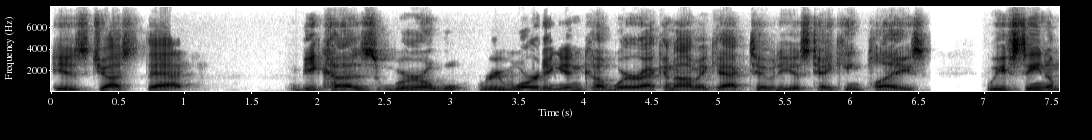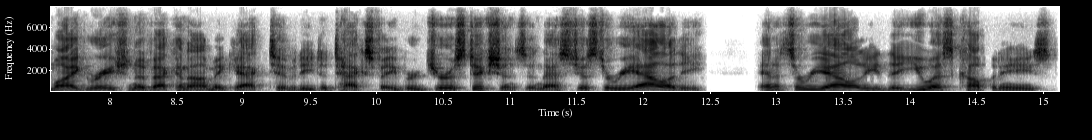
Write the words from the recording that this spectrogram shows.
is just that because we're rewarding income where economic activity is taking place, we've seen a migration of economic activity to tax favored jurisdictions. And that's just a reality. And it's a reality that US companies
